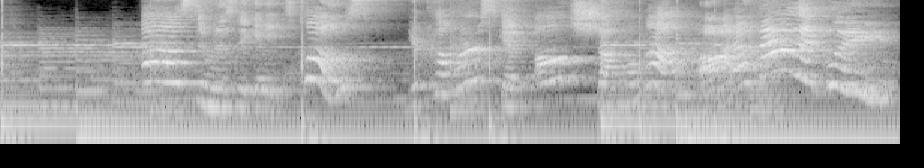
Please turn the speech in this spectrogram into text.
As soon as the gates close, your colors get all shuffled up automatically.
